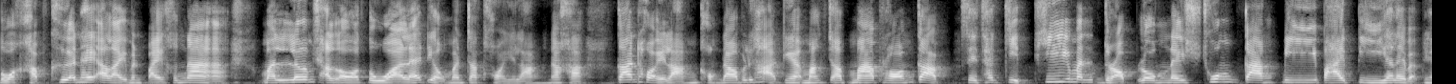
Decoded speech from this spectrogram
ตัวขับเคลื่อนให้อะไรมันไปข้างหน้า มันเริ่มชะลอตัวและเดี๋ยวมันจะถอยหลังนะคะ การถอยหลังของดาวพฤหัสเนี่ยมักจะมาพร้อมกับเศรษฐกิจที่มันดรอปลงในช่วงกลางปีปลายปีอะไรแบบนี้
